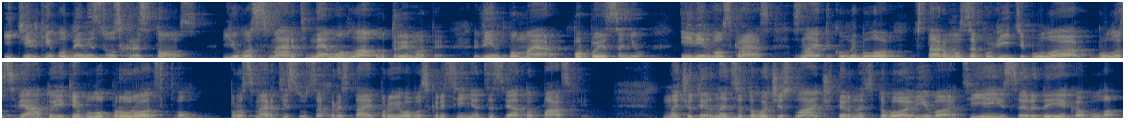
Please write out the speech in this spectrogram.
І тільки один Ісус Христос, Його смерть не могла утримати. Він помер по Писанню, і Він воскрес. Знаєте, коли було в старому заповіті було, було свято, яке було пророцтвом про смерть Ісуса Христа і про Його Воскресіння. Це свято Пасхи. На 14 числа, 14 авіва, цієї середи, яка була,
